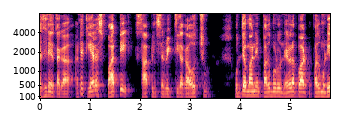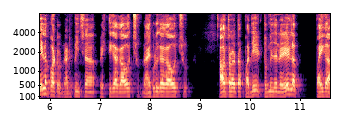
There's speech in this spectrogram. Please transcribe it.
అధినేతగా అంటే టీఆర్ఎస్ పార్టీ స్థాపించిన వ్యక్తిగా కావచ్చు ఉద్యమాన్ని పదమూడు నెలల పాటు పదమూడేళ్ళ పాటు నడిపించిన వ్యక్తిగా కావచ్చు నాయకుడిగా కావచ్చు ఆ తర్వాత పది తొమ్మిదిన్నరేళ్ళ పైగా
